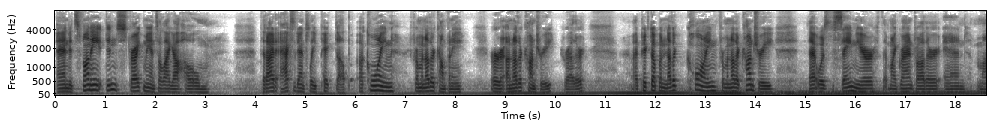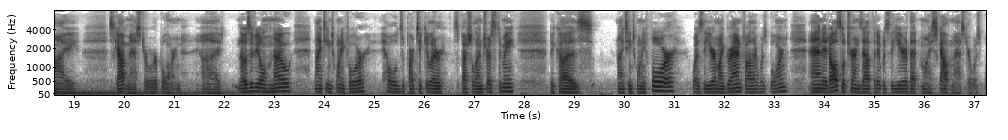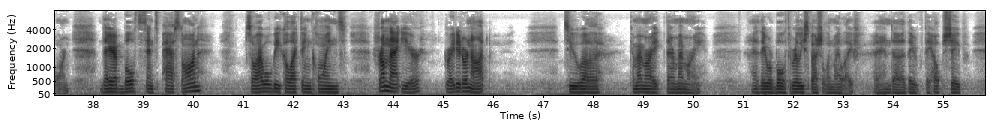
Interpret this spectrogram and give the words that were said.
And it's funny, it didn't strike me until I got home that I'd accidentally picked up a coin from another company, or another country, rather. I picked up another coin from another country that was the same year that my grandfather and my scoutmaster were born. Uh, those of you will know, 1924 holds a particular special interest to me because 1924 was the year my grandfather was born, and it also turns out that it was the year that my scoutmaster was born. They have both since passed on, so I will be collecting coins from that year, graded or not, to uh, commemorate their memory. Uh, they were both really special in my life and uh, they they help shape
